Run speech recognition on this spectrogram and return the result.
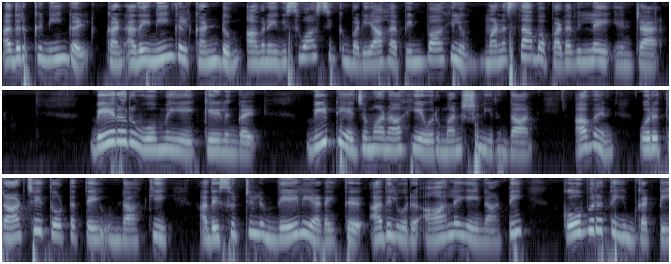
அதற்கு நீங்கள் கண் அதை நீங்கள் கண்டும் அவனை விசுவாசிக்கும்படியாக பின்பாகிலும் மனஸ்தாபப்படவில்லை என்றார். வேறொரு ஓமையை கேளுங்கள். வீட்டு எஜமானாகிய ஒரு மனுஷன் இருந்தான். அவன் ஒரு திராட்சை தோட்டத்தை உண்டாக்கி அதை சுற்றிலும் வேலி அடைத்து அதில் ஒரு ஆலையை நாட்டி கோபுரத்தையும் கட்டி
